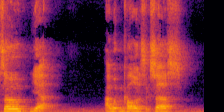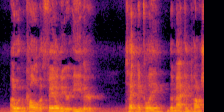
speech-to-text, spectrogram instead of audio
So, yeah, I wouldn't call it a success. I wouldn't call it a failure either. Technically, the Macintosh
